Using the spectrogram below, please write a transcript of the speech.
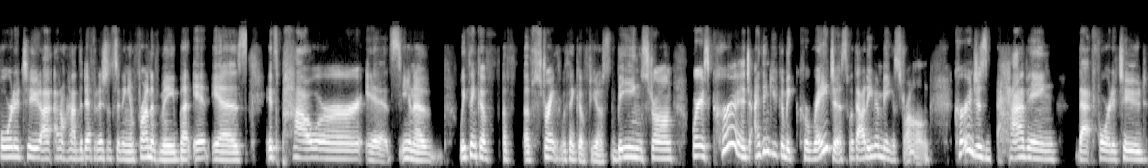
fortitude. I, I, don't have the definition sitting in front of me, but it is it's power. It's, you know, we think of, of, of strength, we think of, you know, being strong. Whereas courage, I think you can be courageous without even being strong. Courage is having that fortitude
